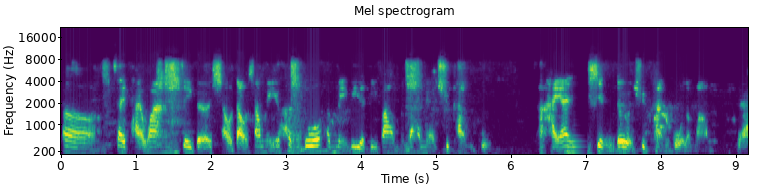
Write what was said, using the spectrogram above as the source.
呃，在台湾这个小岛上面有很多很美丽的地方，我们都还没有去看过。啊，海岸线都有去看过了吗？对啊。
